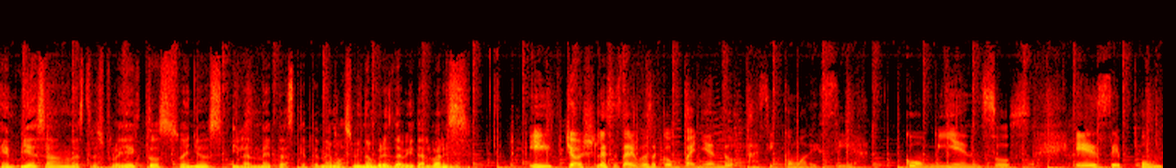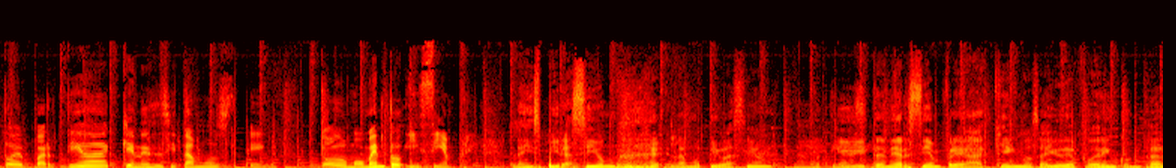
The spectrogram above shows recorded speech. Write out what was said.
empiezan nuestros proyectos, sueños y las metas que tenemos. Mi nombre es David Álvarez. Y Josh, les estaremos acompañando, así como decía, comienzos. Ese punto de partida que necesitamos en todo momento y siempre. La inspiración, la motivación, La motivación. y tener siempre a quien nos ayude a poder encontrar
